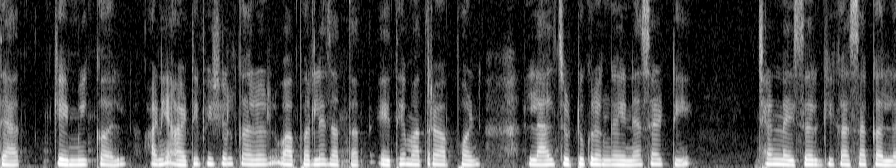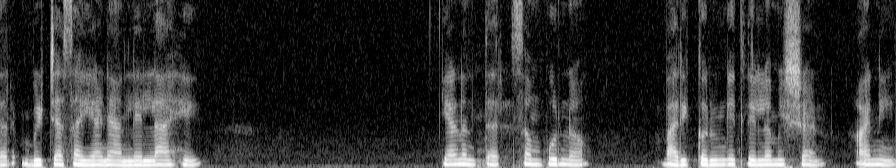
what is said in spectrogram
त्यात केमिकल आणि आर्टिफिशियल कलर वापरले जातात. येथे मात्र आपण लाल चुटूक रंग येण्यासाठी छान नैसर्गिक असा कलर बीटच्या साह्याने आणलेला आहे. यानंतर संपूर्ण बारीक करून घेतलेलं मिश्रण आणि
